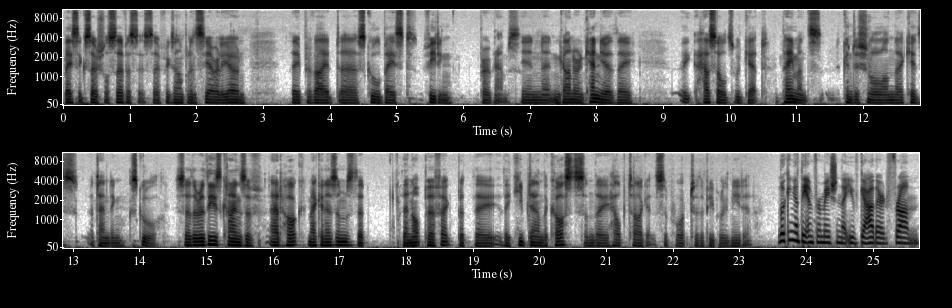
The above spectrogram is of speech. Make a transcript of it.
basic social services. So, for example, in Sierra Leone, they provide uh, school-based feeding programs. In, uh, in Ghana and Kenya, they households would get payments conditional on their kids attending school. So there are these kinds of ad hoc mechanisms that they're not perfect, but they, they keep down the costs and they help target support to the people who need it. Looking at the information that you've gathered from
